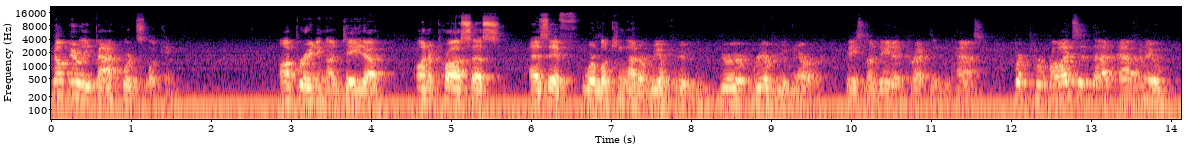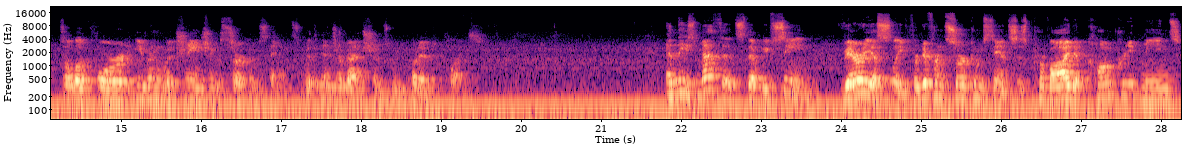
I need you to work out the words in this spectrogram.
not merely backwards looking, operating on data on a process as if we're looking at a real rear, view mirror based on data corrected in the past, but provides it that avenue to look forward even with changing circumstance, with interventions we put into place. And these methods that we've seen variously for different circumstances provide a concrete means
